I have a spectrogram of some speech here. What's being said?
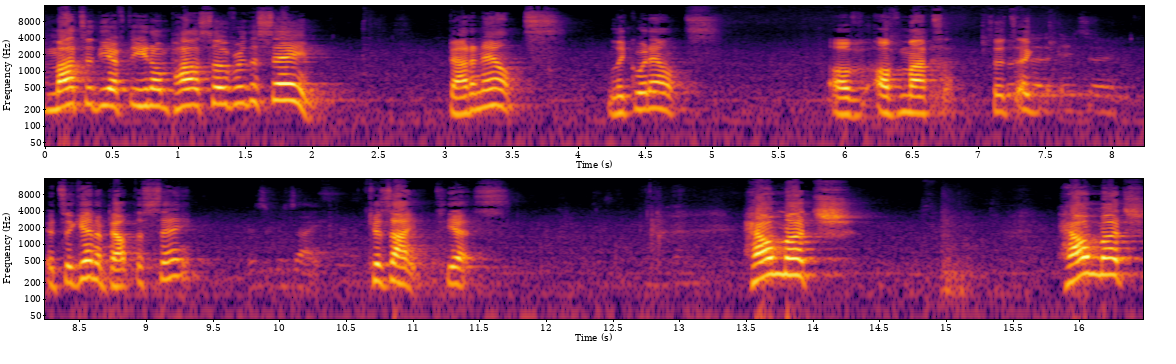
matzah do you have to eat on Passover? The same. About an ounce, liquid ounce of, of matzah. So it's, it's, a, it's, a, it's again about the same. it's a kazait. Kazait, yes. How much how much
